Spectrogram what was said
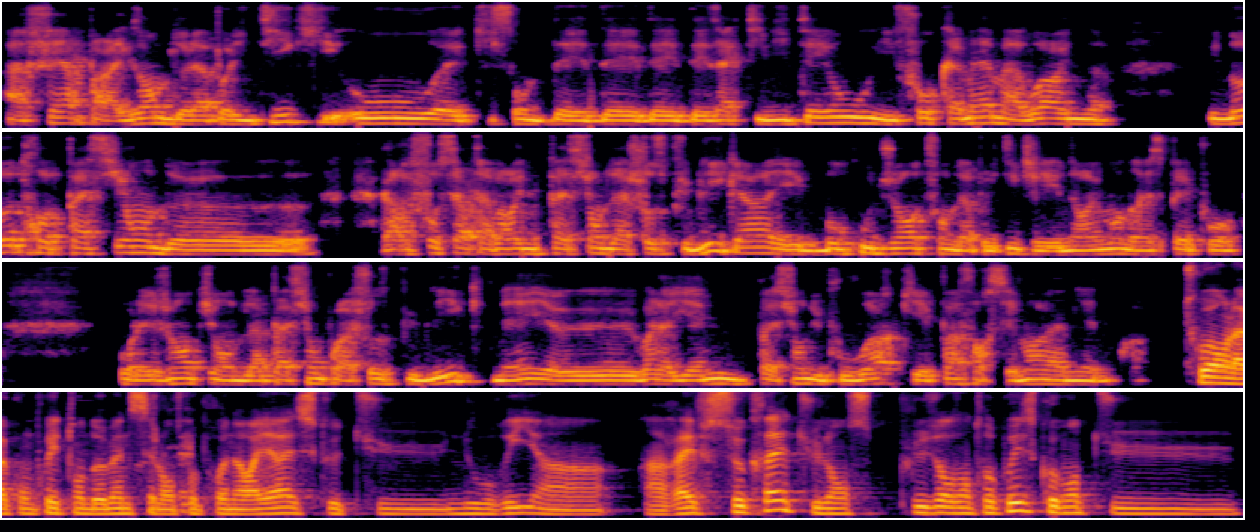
à, faire, par exemple, de la politique ou euh, qui sont des, activités où il faut quand même avoir une, une autre passion de. Alors, il faut certes avoir une passion de la chose publique, hein, et beaucoup de gens qui font de la politique, j'ai énormément de respect pour, pour les gens qui ont de la passion pour la chose publique, mais euh, voilà, il y a une passion du pouvoir qui n'est pas forcément la mienne. Quoi. Toi, on l'a compris, ton domaine, c'est l'entrepreneuriat. Est-ce que tu nourris un, un, rêve secret? Tu lances plusieurs entreprises. Comment tu,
